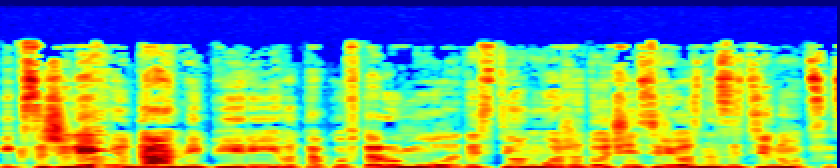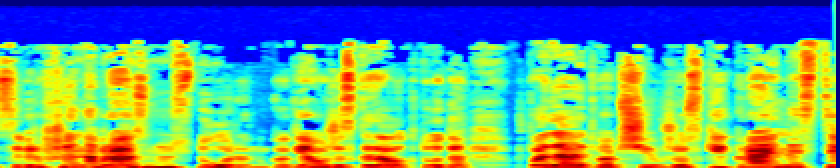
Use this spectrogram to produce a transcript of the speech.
И, к сожалению, данный период такой второй молодости, он может очень серьезно затянуться, совершенно в разную сторону. Как я уже сказала, кто-то впадает вообще в жесткие крайности,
